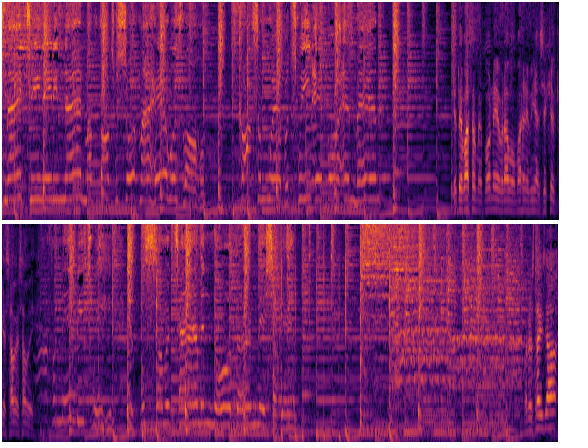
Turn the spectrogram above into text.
Was 1989, my thoughts were short, my hair was long. Caught somewhere between a boy and man. Qué temazo me pone bravo, madre mía, si es que el que sabe, sabe. From in between, it was summertime in northern Michigan. Bueno, estáis ya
